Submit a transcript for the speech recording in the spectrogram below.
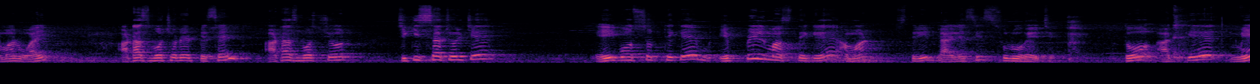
আমার ওয়াইফ আঠাশ বছরের পেশেন্ট আঠাশ বছর চিকিৎসা চলছে এই বছর থেকে এপ্রিল মাস থেকে আমার স্ত্রীর ডায়ালিসিস শুরু হয়েছে। তো আজকে মে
